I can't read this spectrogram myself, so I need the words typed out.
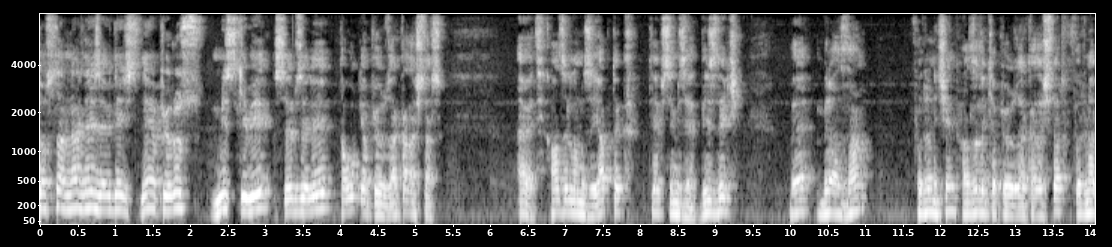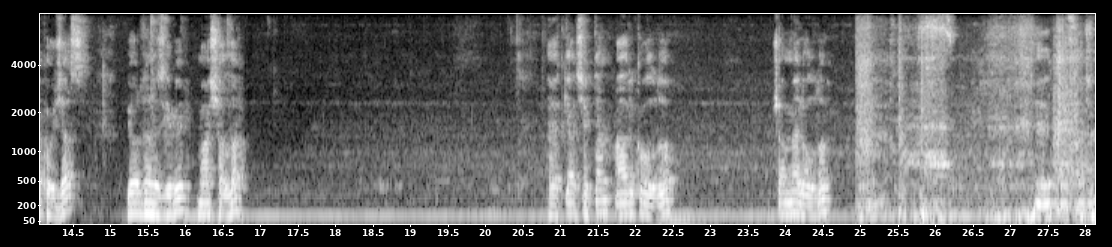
dostlar neredeyiz? Evdeyiz. Ne yapıyoruz? Mis gibi sebzeli tavuk yapıyoruz arkadaşlar. Evet hazırlığımızı yaptık. Tepsimize dizdik. Ve birazdan fırın için hazırlık yapıyoruz arkadaşlar. Fırına koyacağız. Gördüğünüz gibi maşallah. Evet gerçekten harika oldu. Mükemmel oldu. Evet dostlar.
